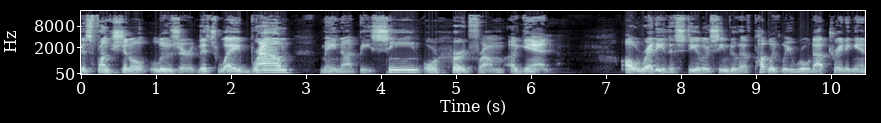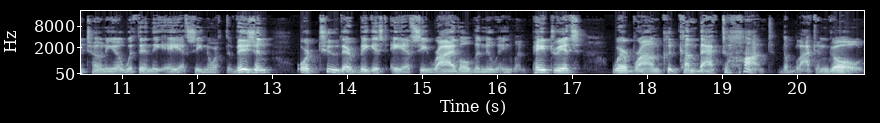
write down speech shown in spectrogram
dysfunctional loser. This way, Brown may not be seen or heard from again. Already, the Steelers seem to have publicly ruled out trading Antonio within the AFC North Division or to their biggest AFC rival, the New England Patriots, where Brown could come back to haunt the black and gold.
